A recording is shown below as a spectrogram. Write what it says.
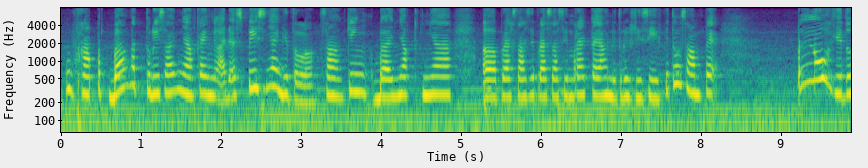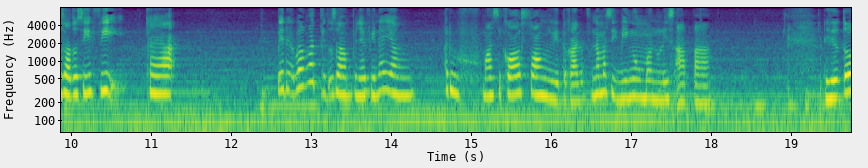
uh rapet banget tulisannya kayak nggak ada space-nya gitu loh. Saking banyaknya uh, prestasi-prestasi mereka yang ditulis di CV tuh sampai penuh gitu satu CV kayak beda banget gitu sama punya Vina yang aduh masih kosong gitu kan. Vina masih bingung mau nulis apa. Di situ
